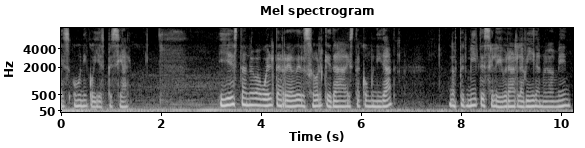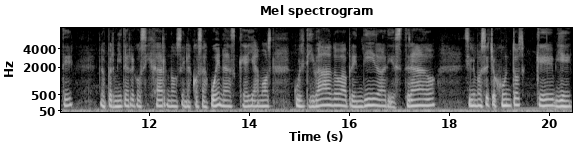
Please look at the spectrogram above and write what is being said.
es único y especial. Y esta nueva vuelta alrededor del sol que da esta comunidad nos permite celebrar la vida nuevamente, nos permite regocijarnos en las cosas buenas que hayamos cultivado, aprendido, adiestrado. Si lo hemos hecho juntos, qué bien.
